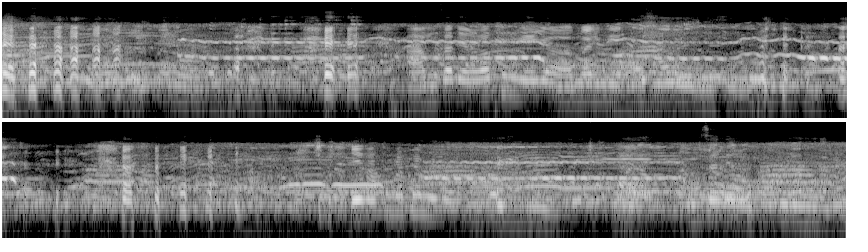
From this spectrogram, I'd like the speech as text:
哈哈哈！哈哈哈！哈哈哈！啊，我说的那个米椒，买的米椒，哈哈哈！哈哈哈！哈哈哈！我说的那个。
